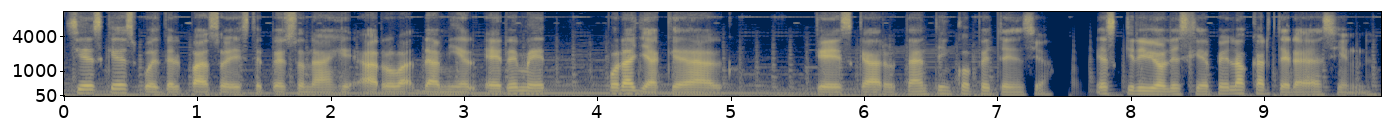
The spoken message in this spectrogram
Si es que después del paso de este personaje arroba Daniel Met, por allá queda algo. Que es caro tanta incompetencia, escribió el jefe de la cartera de Hacienda.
